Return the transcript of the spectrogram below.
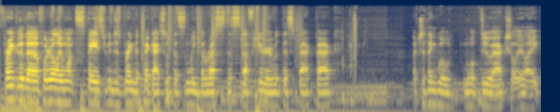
Frankly, though, if we really want space, we can just bring the pickaxe with us and leave the rest of this stuff here with this backpack. Which I think we'll we'll do actually. Like,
